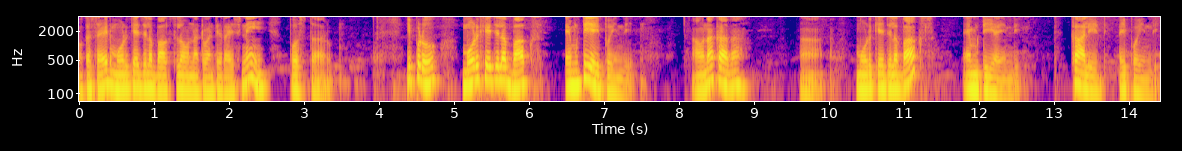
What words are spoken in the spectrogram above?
ఒక సైడ్ మూడు కేజీల బాక్స్లో ఉన్నటువంటి రైస్ని పోస్తారు. ఇప్పుడు మూడు కేజీల బాక్స్ ఎంటీ అయిపోయింది. అవునా కాదా? మూడు కేజీల బాక్స్ ఎంటీ అయింది. ఖాళీ అయిపోయింది.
